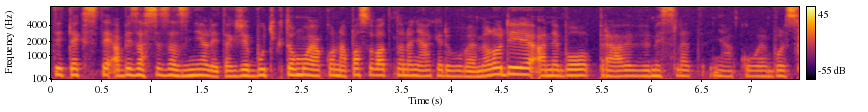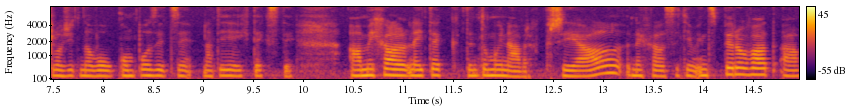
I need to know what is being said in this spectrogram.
ty texty, aby zase zazněly. Takže buď k tomu jako napasovat to na nějaké dobové melodie, anebo právě vymyslet nějakou, nebo složit novou kompozici na ty jejich texty. A Michal Nejtek tento můj návrh přijal, nechal se tím inspirovat a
